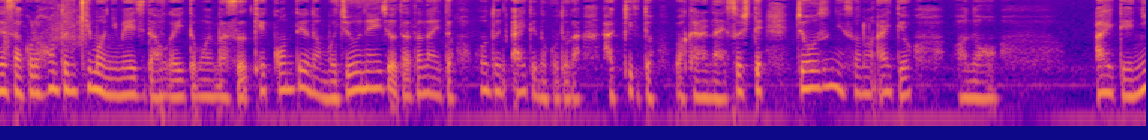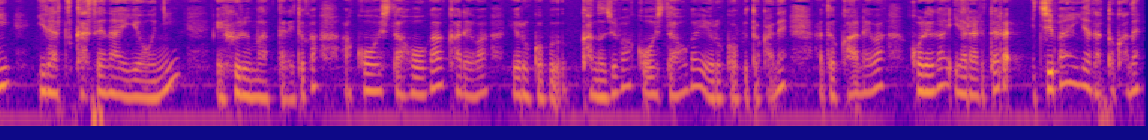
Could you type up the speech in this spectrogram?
皆さんこれ本当に肝に銘じた方がいいと思います。結婚っていうのはもう10年以上経たないと本当に相手のことがはっきりとわからない。そして上手にその相手をあの相手にイラつかせないように振る舞ったりとかあこうした方が彼は喜ぶ。彼女はこうした方が喜ぶとかね。あと彼はこれがやられたら一番嫌だとかね。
